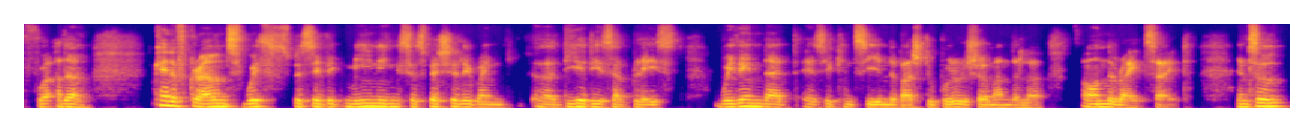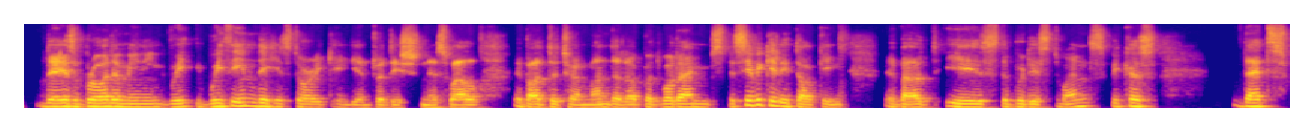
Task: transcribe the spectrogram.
for other kind of grounds with specific meanings, especially when uh, deities are placed within that, as you can see in the Vastu Purusha mandala on the right side. And so there is a broader meaning within the historic Indian tradition as well about the term mandala. But what I'm specifically talking about is the Buddhist ones, because that's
